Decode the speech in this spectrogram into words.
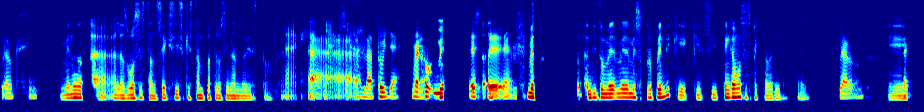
Claro que sí. Menos a, las voces tan sexys que están patrocinando esto. Ah, la tuya. Bueno, me, este. Me, tantito, me, me, sorprende que, que sí tengamos espectadores. Claro. Eh,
